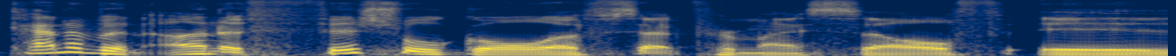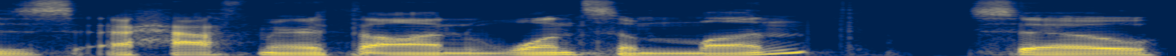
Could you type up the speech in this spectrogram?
kind of an unofficial goal I've set for myself is a half marathon once a month. So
